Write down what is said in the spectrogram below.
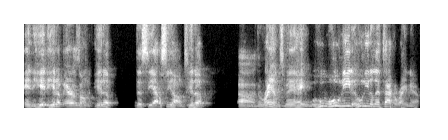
and hit hit up Arizona, hit up the Seattle Seahawks, hit up uh, the Rams. Man, hey, who who need who need a left tackle right now?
